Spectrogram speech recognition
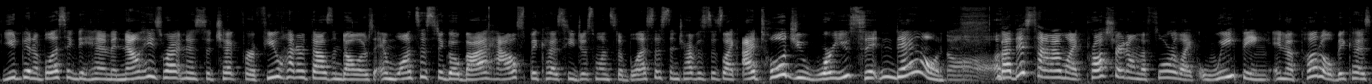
you'd been a blessing to him, and now he's writing us a check for a few hundred thousand dollars and wants us to go buy a house because he just wants to bless us. And Travis is like, I told you, were you sitting down? Aww. By this time, I'm like prostrate on the floor, like weeping in a puddle because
